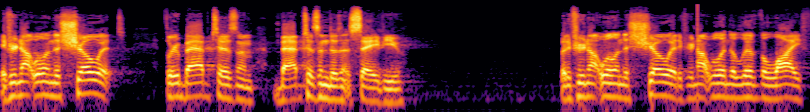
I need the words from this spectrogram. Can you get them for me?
If you're not willing to show it through baptism, baptism doesn't save you. But if you're not willing to show it, if you're not willing to live the life,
